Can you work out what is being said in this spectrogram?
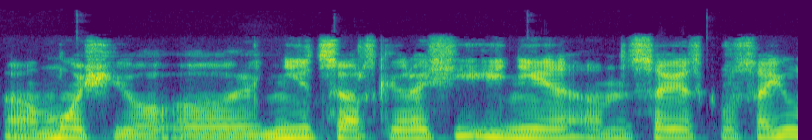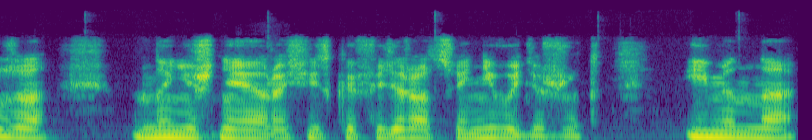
мощью не царской России, не Советского Союза нынешняя Российская Федерация не выдержит. Именно,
